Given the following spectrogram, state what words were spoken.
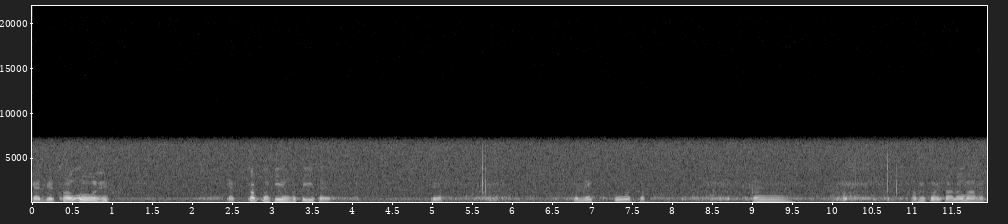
กัดเบียดสองโอเลยกัดจับเมื่อกี้ผมก็ตีใส่แต่เป็นเล็กโคตรครับเอาไปปล่อยสารล้างบ้านครับ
